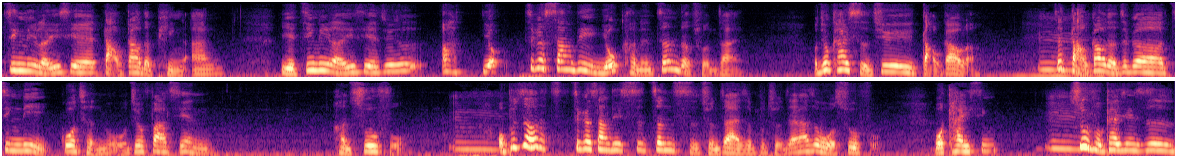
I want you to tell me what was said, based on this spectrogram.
经历了一些祷告的平安，也经历了一些就是啊，有这个上帝有可能真的存在，我就开始去祷告了。在祷告的这个经历过程，我就发现很舒服。嗯。我不知道这个上帝是真实存在还是不存在，但是我舒服，我开心。嗯。舒服开心是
